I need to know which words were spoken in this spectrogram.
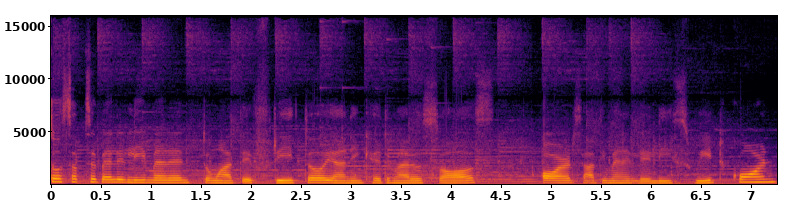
तो सबसे पहले ली मैंने टमाटे फ्रीतो यानी कि टमाटो सॉस, और साथ ही मैंने ले ली स्वीट कॉर्न।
